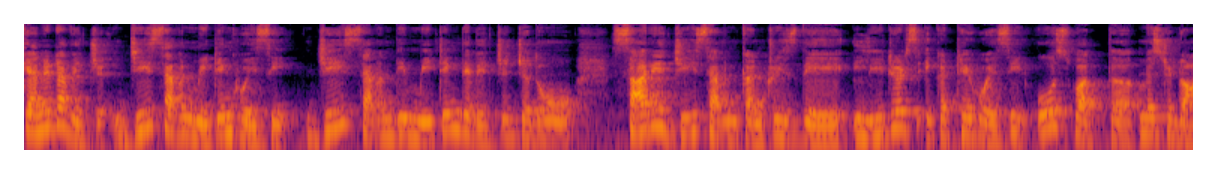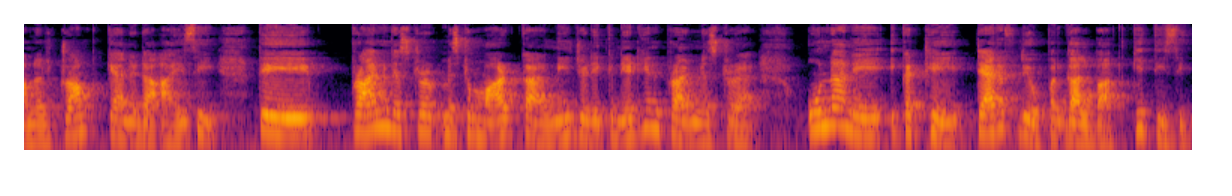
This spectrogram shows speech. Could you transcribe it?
ਕੈਨੇਡਾ ਵਿੱਚ G7 ਮੀਟਿੰਗ ਹੋਈ ਸੀ। G7 ਦੀ ਮੀਟਿੰਗ ਦੇ ਵਿੱਚ ਜਦੋਂ ਸਾਰੇ G7 ਕੰਟਰੀਜ਼ ਦੇ ਲੀਡਰਸ ਇਕੱਠੇ ਹੋਏ ਸੀ, ਉਸ ਵਕਤ ਮਿਸਟਰ ਡੋਨਲਡ ਟਰੰਪ ਕੈਨੇਡਾ ਆਏ ਸੀ ਤੇ prime minister mister Mark Carney ਜਿਹੜੇ ਕੈਨੇਡੀਅਨ ਪ੍ਰਾਈਮ ਮਿਨਿਸਟਰ ਹੈ, ਉਹਨਾਂ ਨੇ ਇਕੱਠੇ ਟੈਰਿਫ ਦੇ ਉੱਪਰ ਗੱਲਬਾਤ ਕੀਤੀ ਸੀ।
